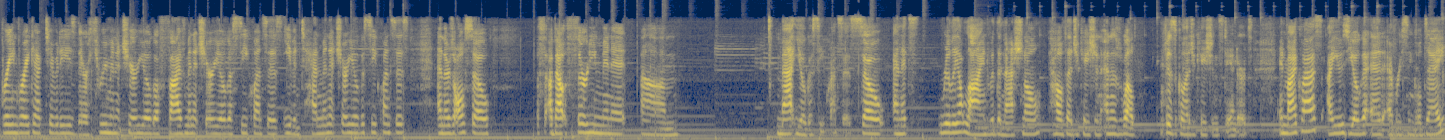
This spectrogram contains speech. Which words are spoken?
brain break activities. There are three minute chair yoga, five minute chair yoga sequences, even 10 minute chair yoga sequences. And there's also about 30 minute um, mat yoga sequences. So, and it's really aligned with the national health education and as well physical education standards. In my class, I use Yoga Ed every single day.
